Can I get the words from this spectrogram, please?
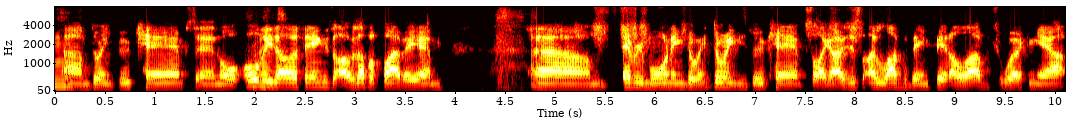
mm-hmm. um, doing boot camps and all, all right. these other things. I was up at 5 a.m. Um, every morning doing doing these boot camps. Like I just I loved being fit. I loved working out.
